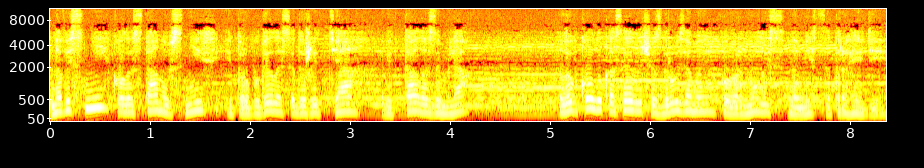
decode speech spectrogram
Навесні, коли станув сніг і пробудилася до життя відтала земля, Левко Лукасевич з друзями повернулись на місце трагедії.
